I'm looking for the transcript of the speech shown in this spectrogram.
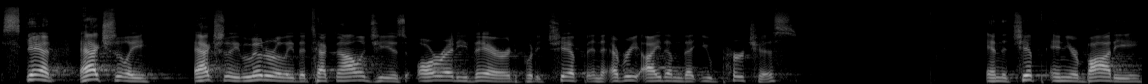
scan. Actually, Actually, literally, the technology is already there to put a chip in every item that you purchase, and the chip in your body,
